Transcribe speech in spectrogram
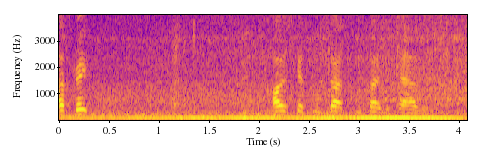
That's great. I'll just get some shots inside the cabin.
